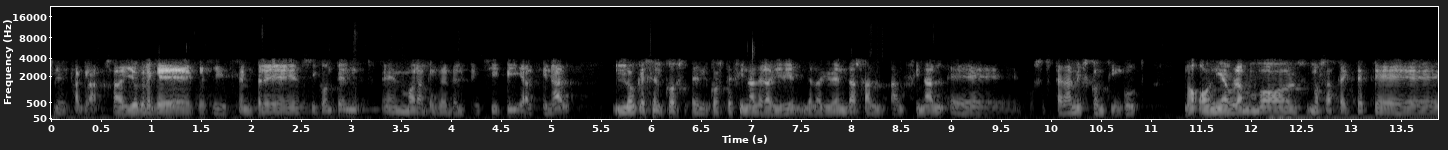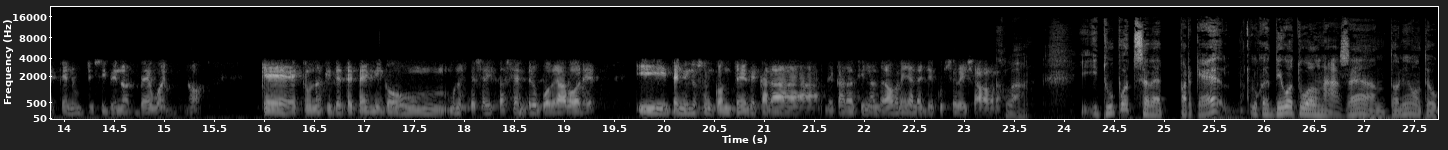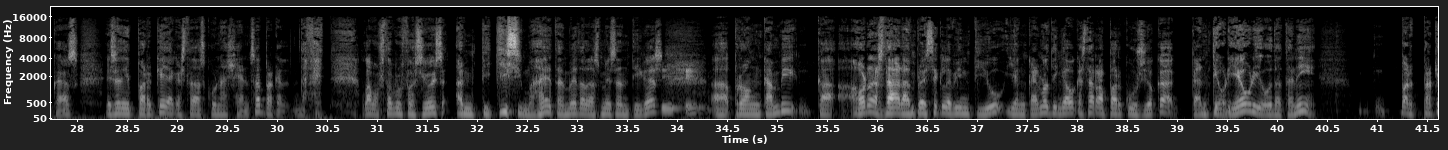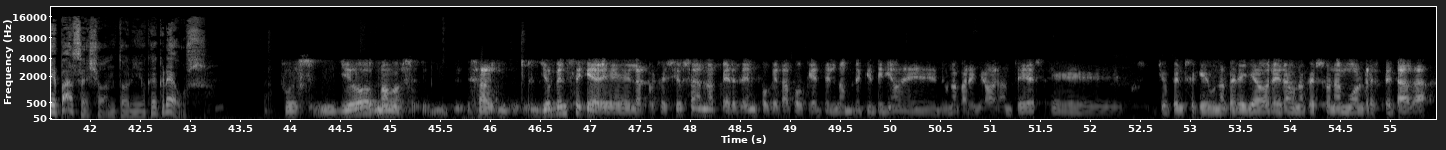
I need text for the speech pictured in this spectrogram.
Sí, està clar. O sea, jo crec que, que sí. Sempre, si compten en Moratos des del principi, al final lo que és el, cost, el coste final de la, de la vivenda al, al final eh, pues estarà més contingut. No? On hi haurà molts, molts aspectes que, que en un principi no es veuen, no? que, que un arquitecte tècnic o un, un especialista sempre ho podrà veure i tenir-los en compte de cara, de cara al final de l'obra i a l'execució d'aquesta obra. Clar. I, I tu pots saber per què, el que et diu a tu el nas, eh, Antoni, en el teu cas, és a dir, per què hi ha aquesta desconeixença? Perquè, de fet, la vostra professió és antiquíssima, eh, també de les més antigues, sí, sí. Uh, però en canvi, que a hores d'ara, en ple segle XXI, i encara no tingueu aquesta repercussió que, que en teoria hauríeu de tenir. Per, per què passa això, Antonio? Què creus? Pues yo, vamos, o sea, yo pensé que la profesión se van a perder poquet a poquet el nombre que tenía de, de un aparellador. Antes, eh, pues yo pensé que un aparellador era una persona molt respetada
